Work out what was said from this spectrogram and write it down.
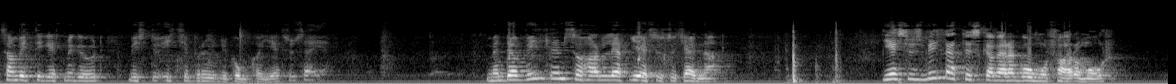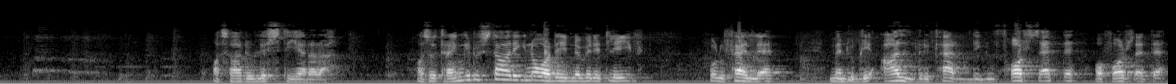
samvittighet med Gud hvis du ikke bryr deg om hva Jesus sier. Men da vil den som har lært Jesus å kjenne Jesus vil at det skal være god mot far og mor. Og så har du lyst til å gjøre det. Og så trenger du stadig nåde innover ditt liv, for du feller. Men du blir aldri ferdig. Du fortsetter og fortsetter.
